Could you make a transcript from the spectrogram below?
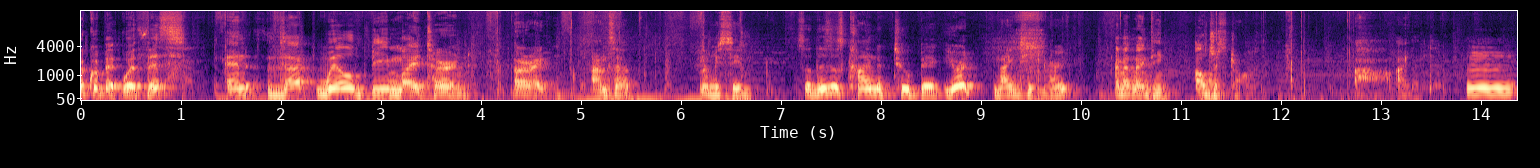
equip it with this. And that will be my turn. All right. Untap. Let me see. So this is kind of too big. You're at 19, right? I'm at 19. I'll just draw. Island. Mm,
